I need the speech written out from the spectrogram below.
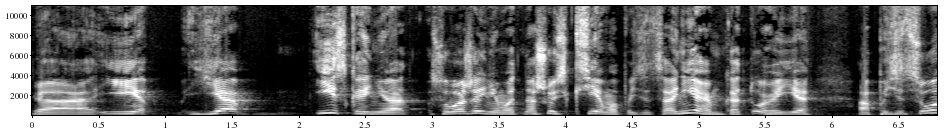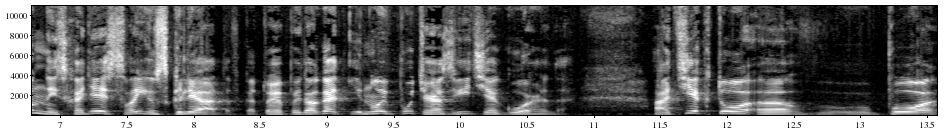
А, И я искренне с уважением отношусь к тем оппозиционерам, которые оппозиционны, исходя из своих взглядов, которые предлагают иной путь развития города. А те, кто э, по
